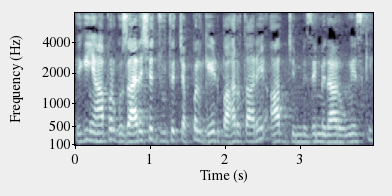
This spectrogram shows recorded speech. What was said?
देखिए, यहाँ पर गुजारिश है, जूते चप्पल गेट बाहर उतारे, आप जिम्मेदार होंगे इसके।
